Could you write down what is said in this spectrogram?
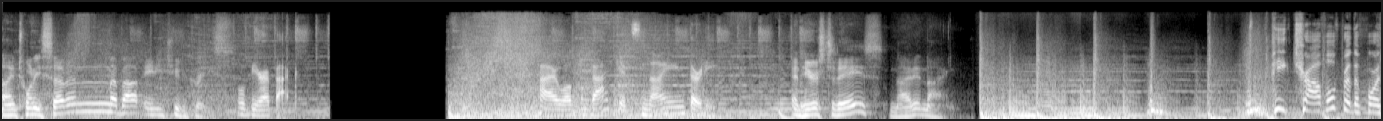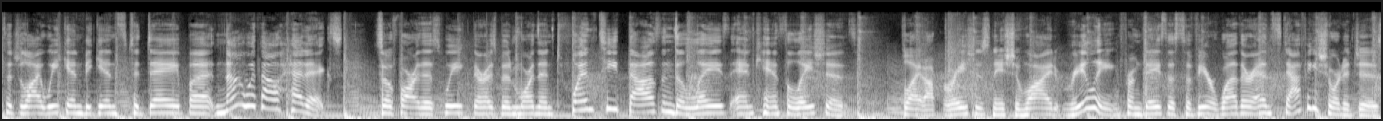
927, about 82 degrees. We'll be right back. Hi, welcome back. It's 930. And here's today's Night at 9. Peak travel for the 4th of July weekend begins today, but not without headaches. So far this week, there has been more than 20,000 delays and cancellations. Flight operations nationwide reeling from days of severe weather and staffing shortages.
